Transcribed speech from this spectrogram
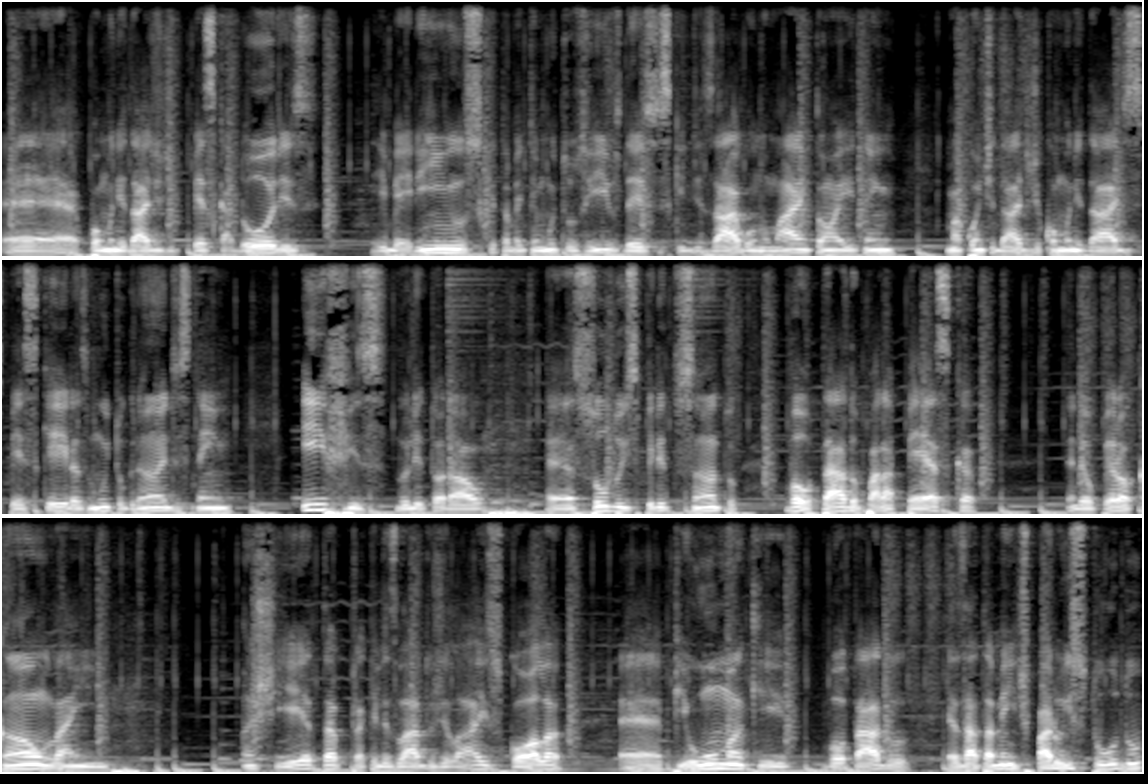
é, comunidade de pescadores, ribeirinhos, que também tem muitos rios desses que desaguam no mar, então aí tem uma quantidade de comunidades pesqueiras muito grandes, tem IFES no litoral é, sul do Espírito Santo voltado para a pesca, entendeu? Perocão lá em Anchieta, para aqueles lados de lá, escola é, Piuma, que voltado exatamente para o estudo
